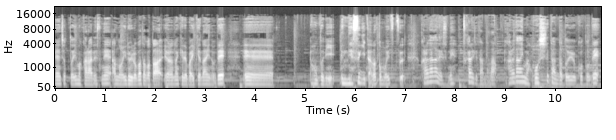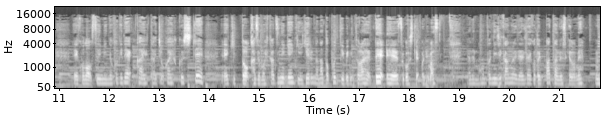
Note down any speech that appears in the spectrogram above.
えー、ちょっと今からですねあのいろいろバタバタやらなければいけないので、えー本当に寝すぎたなと思いつつ体がですね疲れてたんだな。体が今欲してたんだということで、えー、この睡眠のおかげで体調回復して、えー、きっと風邪もひかずに元気にいけるんだなとポジティブに捉えて、えー、過ごしております。いやでも本当2時間ぐらいでやりたいこといっぱいあったんですけどね。うん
